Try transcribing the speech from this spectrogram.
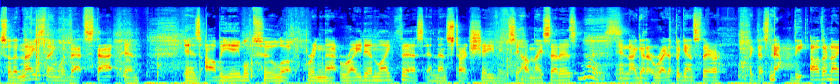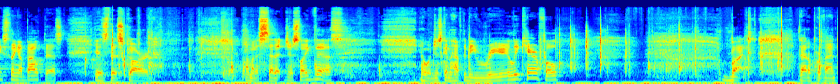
So the nice thing with that start pin is I'll be able to, look, bring that right in like this and then start shaving. See how nice that is? Nice. And I got it right up against there like this. Now, the other nice thing about this is this guard. I'm gonna set it just like this. And we're just gonna have to be really careful. But that'll prevent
